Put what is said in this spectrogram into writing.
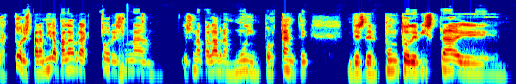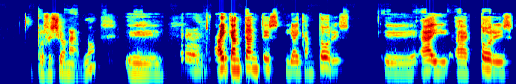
actores. Para mí la palabra actor es una, es una palabra muy importante desde el punto de vista profesional. ¿no? hay cantantes y hay cantores, hay actores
